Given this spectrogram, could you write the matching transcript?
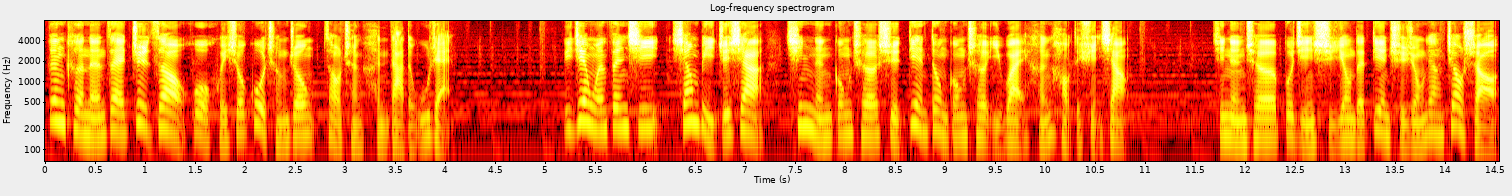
更可能在制造或回收过程中造成很大的污染。李建文分析，相比之下，氢能公车是电动公车以外很好的选项。氢能车不仅使用的电池容量较少，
